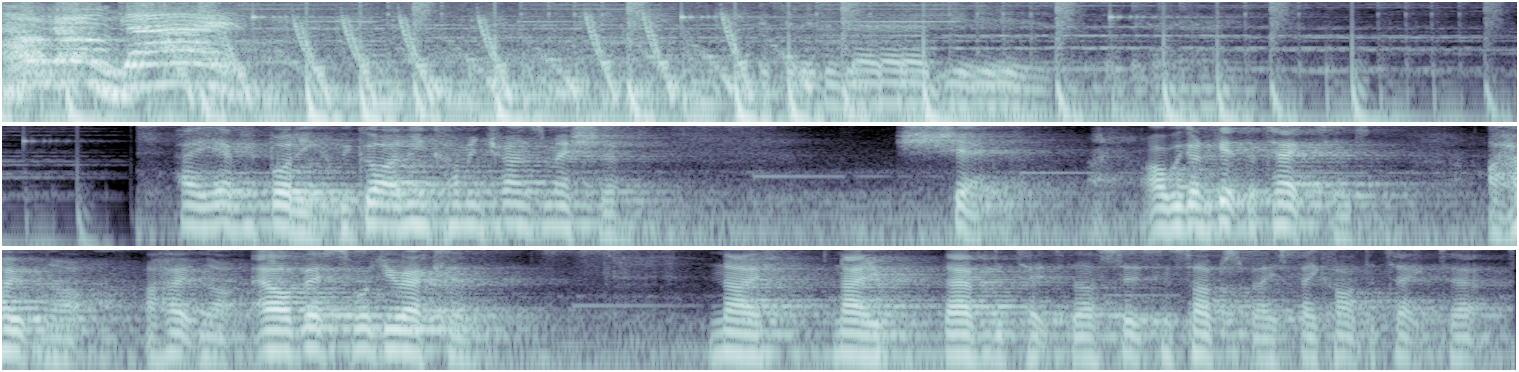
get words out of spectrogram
Hold on, guys! It's been 30 years since it came. Hey everybody, we got an incoming transmission. Shit. Are we going to get detected? I hope not. I hope not. Elvis, what do you reckon? No, no, they haven't detected us. It's in subspace. They can't detect it.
